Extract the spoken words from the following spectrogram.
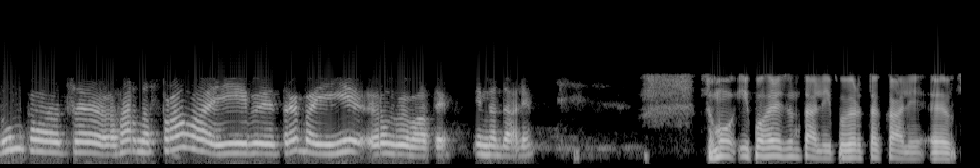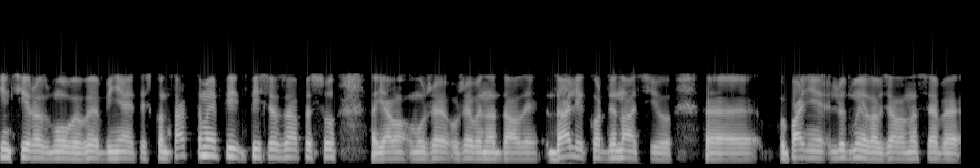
думка, це гарна справа, і треба її розвивати і надалі. Тому і по горизонталі, і по вертикалі е, в кінці розмови ви обміняєтесь контактами після запису. Я вам вже, вже ви надали. Далі координацію е, пані Людмила взяла на себе е,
